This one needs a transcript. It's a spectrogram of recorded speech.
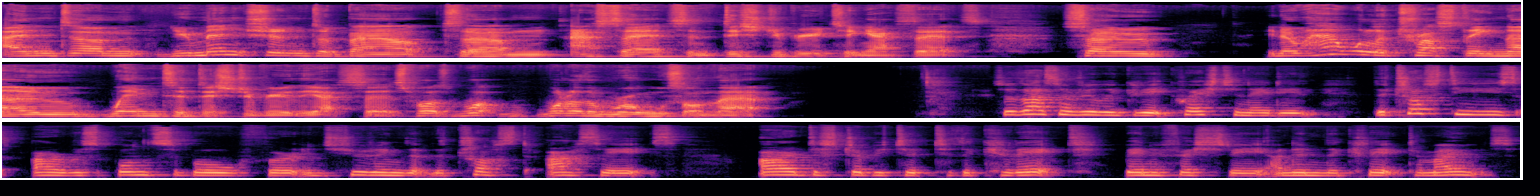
And um, you mentioned about um, assets and distributing assets. So, you know, how will a trustee know when to distribute the assets? What what what are the rules on that? So that's a really great question, Eddie. The trustees are responsible for ensuring that the trust assets are distributed to the correct beneficiary and in the correct amounts.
